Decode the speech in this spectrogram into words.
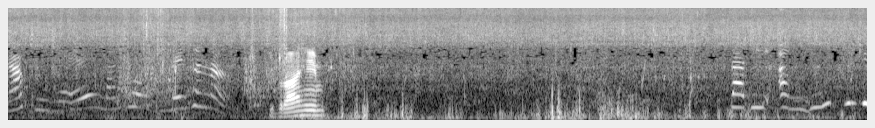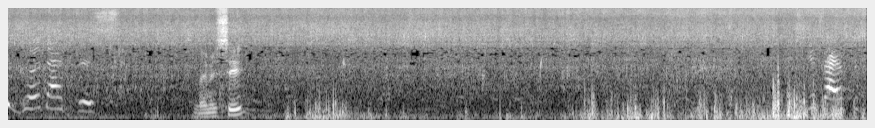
Na kune, mango, mesana. Ibrahim, Daddy, I'm doing good at this. let me see. You guys just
